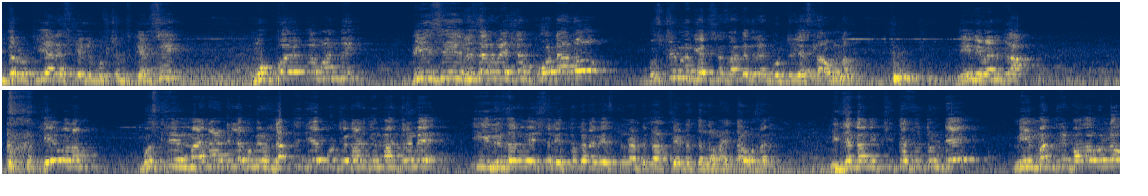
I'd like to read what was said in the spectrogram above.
ఇద్దరు టీఆర్ఎస్ కెళ్ళి ముస్లింస్ గెలిచి ముప్పై ఒక్క మంది బీసీ రిజర్వేషన్ కోటాలో ముస్లింలు గెలిచిన సంగతి నేను గుర్తు చేస్తా ఉన్నా. దీని వెనుక కేవలం ముస్లిం మైనార్టీలకు మీరు లబ్ధి చేకూర్చడానికి మాత్రమే ఈ రిజర్వేషన్ ఎత్తుగడ వేస్తున్నట్టుగా తేటతెల్లం అయితా ఉన్నది. నిజంగా నీ చిత్తశుద్ధి ఉంటే నీ మంత్రి పదవుల్లో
